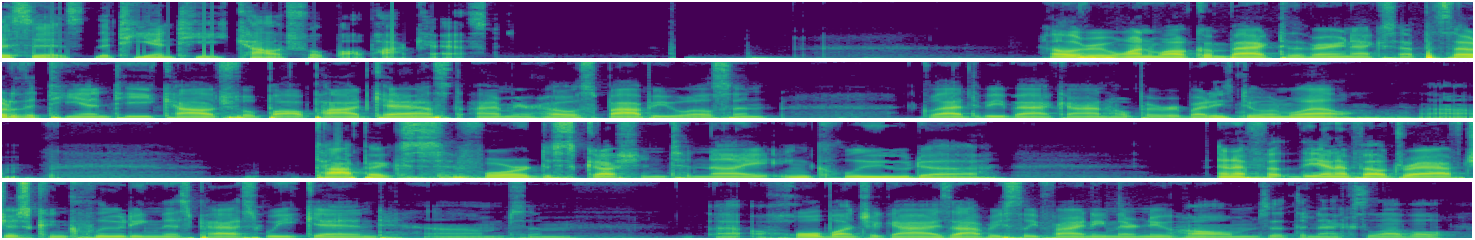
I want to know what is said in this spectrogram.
This is the TNT College Football Podcast. Hello, everyone. Welcome back to the very next episode of the TNT College Football Podcast. I'm your host, Bobby Wilson. Glad to be back on. Hope everybody's doing well. Um, topics for discussion tonight include uh, NFL, the NFL draft just concluding this past weekend. Um, some uh, a whole bunch of guys obviously finding their new homes at the next level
